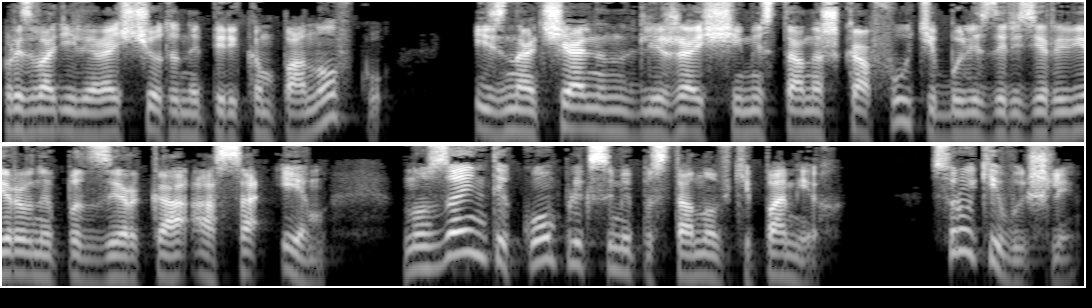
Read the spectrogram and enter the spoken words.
производили расчеты на перекомпоновку, изначально надлежащие места на шкафуте были зарезервированы под ЗРК АСА-М – но заняты комплексами постановки помех. Сроки вышли.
